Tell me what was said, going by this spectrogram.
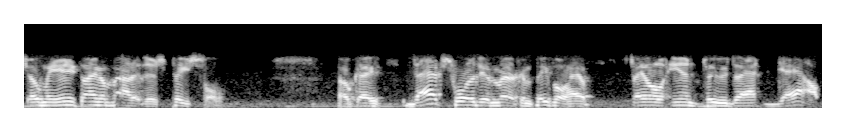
Show me anything about it that's peaceful. Okay, that's where the American people have fell into that gap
